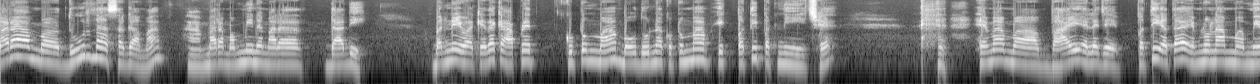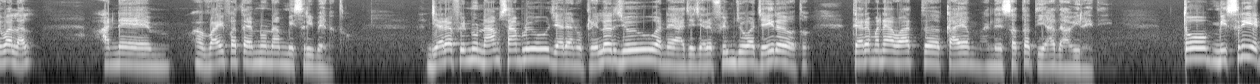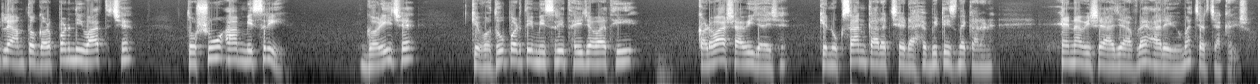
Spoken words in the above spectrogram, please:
મારા દૂરના સગામાં મારા મમ્મી ને મારા દાદી બંને એવા કહેતા કે આપણે કુટુંબમાં, બહુ દૂરના કુટુંબમાં એક પતિ પત્ની છે. એમાં ભાઈ એટલે જે પતિ હતા એમનું નામ મેવાલાલ અને વાઈફ હતા એમનું નામ મિશ્રીબેન હતું. જ્યારે ફિલ્મનું નામ સાંભળ્યું, જ્યારે આનું ટ્રેલર જોયું અને આજે જ્યારે ફિલ્મ જોવા જઈ રહ્યો હતો, ત્યારે મને આ વાત કાયમ અને સતત યાદ આવી રહી હતી. તો મિશ્રી એટલે આમ તો ગળપણની વાત છે. તો શું આ મિશ્રી ગળી છે કે વધુ પડતી મિશ્રી થઈ જવાથી કડવાશ આવી જાય છે કે નુકસાનકારક છે ડાયાબિટીસને કારણે? એના વિશે આજે આપણે આ રિવ્યૂમાં ચર્ચા કરીશું.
